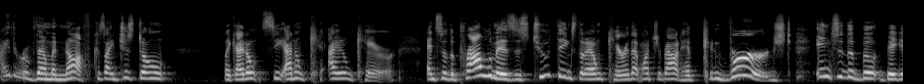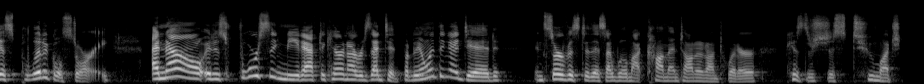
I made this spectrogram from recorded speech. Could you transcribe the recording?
either of them enough because I just don't like I don't see I don't I don't care. And so the problem is is two things that I don't care that much about have converged into the b- biggest political story. And now it is forcing me to have to care and I resent it. But the only thing I did in service to this, I will not comment on it on Twitter because there's just too much.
